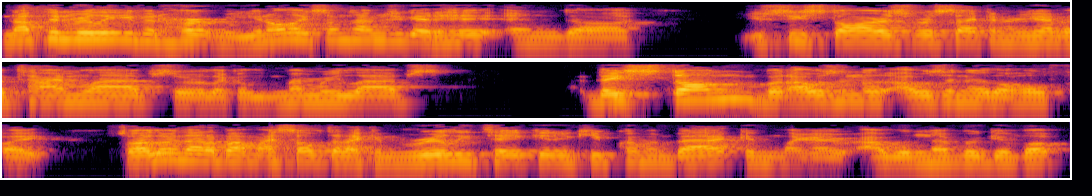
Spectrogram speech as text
nothing really even hurt me. You know, like sometimes you get hit and uh, you see stars for a second, or you have a time lapse or like a memory lapse. They stung, but I was in the I was in there the whole fight. So I learned that about myself that I can really take it and keep coming back, and like I, I will never give up.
